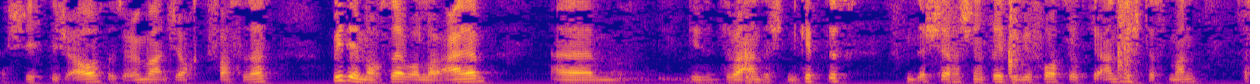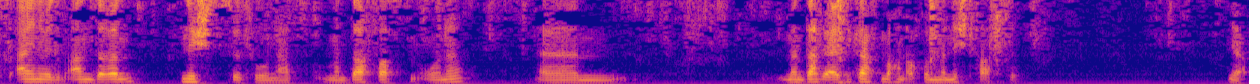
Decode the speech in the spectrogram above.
Es schließt nicht aus, dass Umar nicht auch gefastet hat. Wie dem auch sei, Wallahu alam, ähm, diese zwei Ansichten gibt es. Und der Sheikh Shinqiti bevorzugt die Ansicht, dass man das eine mit dem anderen nichts zu tun hat. Und man darf fasten ohne, ähm, man darf I'tikaf machen, auch wenn man nicht fastet. Ja.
